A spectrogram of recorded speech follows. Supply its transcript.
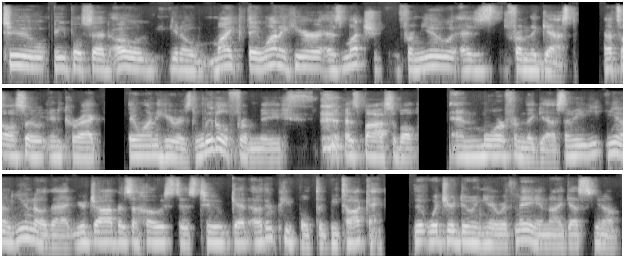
Two people said, Oh, you know, Mike, they want to hear as much from you as from the guest. That's also incorrect. They want to hear as little from me as possible and more from the guest. I mean, you know, you know that your job as a host is to get other people to be talking that what you're doing here with me. And I guess, you know,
